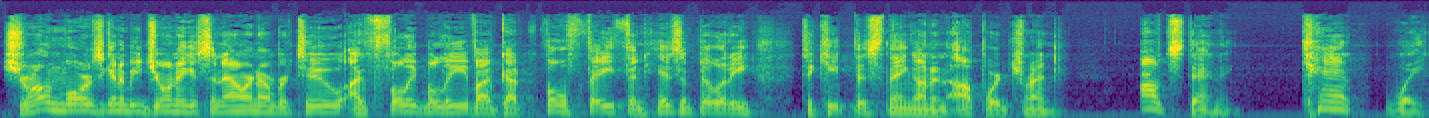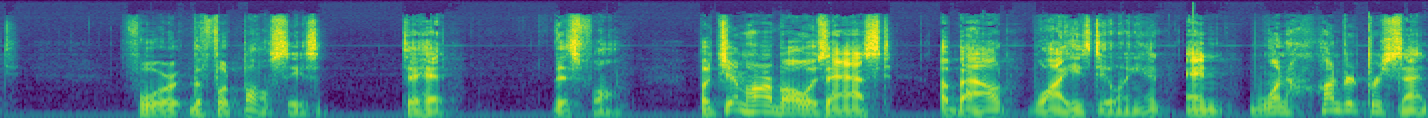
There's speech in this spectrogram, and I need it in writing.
Sherrone Moore is going to be joining us in hour number two. I fully believe I've got full faith in his ability to keep this thing on an upward trend. Outstanding. Can't wait for the football season to hit this fall. But Jim Harbaugh was asked about why he's doing it, and 100%,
